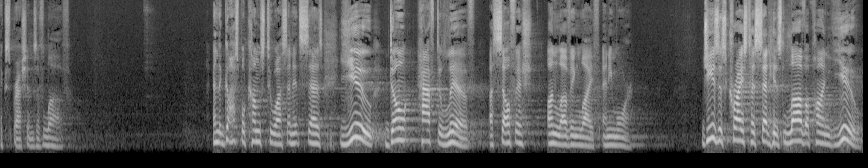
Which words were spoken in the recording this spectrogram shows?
expressions of love. And the gospel comes to us and it says, You don't have to live a selfish, unloving life anymore. Jesus Christ has set his love upon you.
